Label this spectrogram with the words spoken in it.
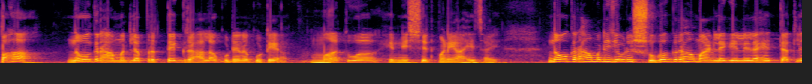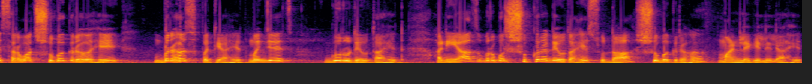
पहा नवग्रहामधल्या प्रत्येक ग्रहाला कुठे ना कुठे महत्त्व हे निश्चितपणे आहेच आहे. नवग्रहामध्ये जेवढे शुभग्रह मानले गेलेले आहेत त्यातले सर्वात शुभ ग्रह हे बृहस्पती आहेत म्हणजेच गुरुदेवता आहेत. आणि याचबरोबर शुक्रदेवता हे सुद्धा शुभग्रह मानले गेलेले आहेत.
